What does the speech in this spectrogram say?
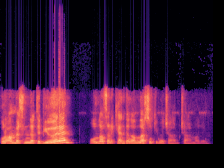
Kur'an ve sünnete bir öğren. Ondan sonra kendin anlarsın kime çağırıp çağırmadığını.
